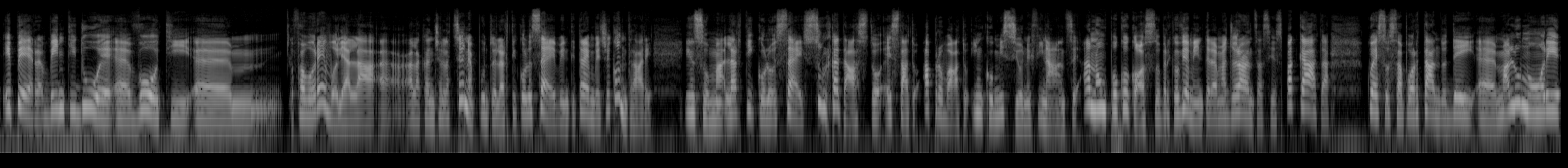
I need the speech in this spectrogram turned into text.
e per 22 eh, voti ehm, favorevoli alla, uh, alla, cancellazione appunto dell'articolo 6, 23 invece contrari, insomma l'articolo 6 sul catasto è stato approvato in commissione finanze a non poco costo perché ovviamente la maggioranza si è spaccata, questo sta portando dei eh, malumori,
